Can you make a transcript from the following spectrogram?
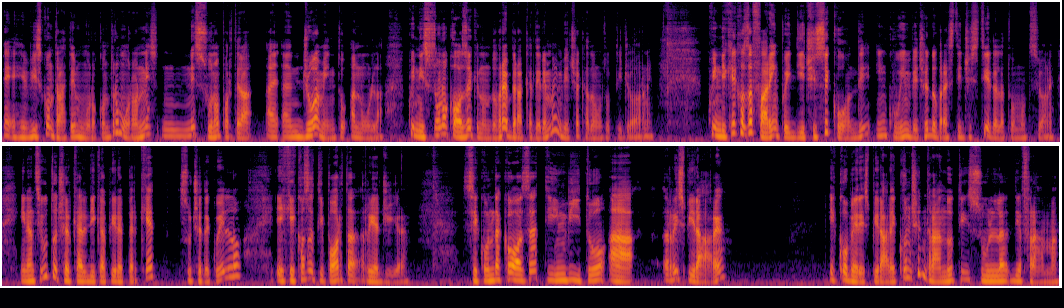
e vi scontrate muro contro muro, Ness- nessuno porterà a- a giovamento a nulla. Quindi sono cose che non dovrebbero accadere, ma invece accadono tutti i giorni. Quindi che cosa fare in quei 10 secondi in cui invece dovresti gestire la tua emozione? Innanzitutto cercare di capire perché succede quello e che cosa ti porta a reagire. Seconda cosa, ti invito a respirare. E come respirare? Concentrandoti sul diaframma.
